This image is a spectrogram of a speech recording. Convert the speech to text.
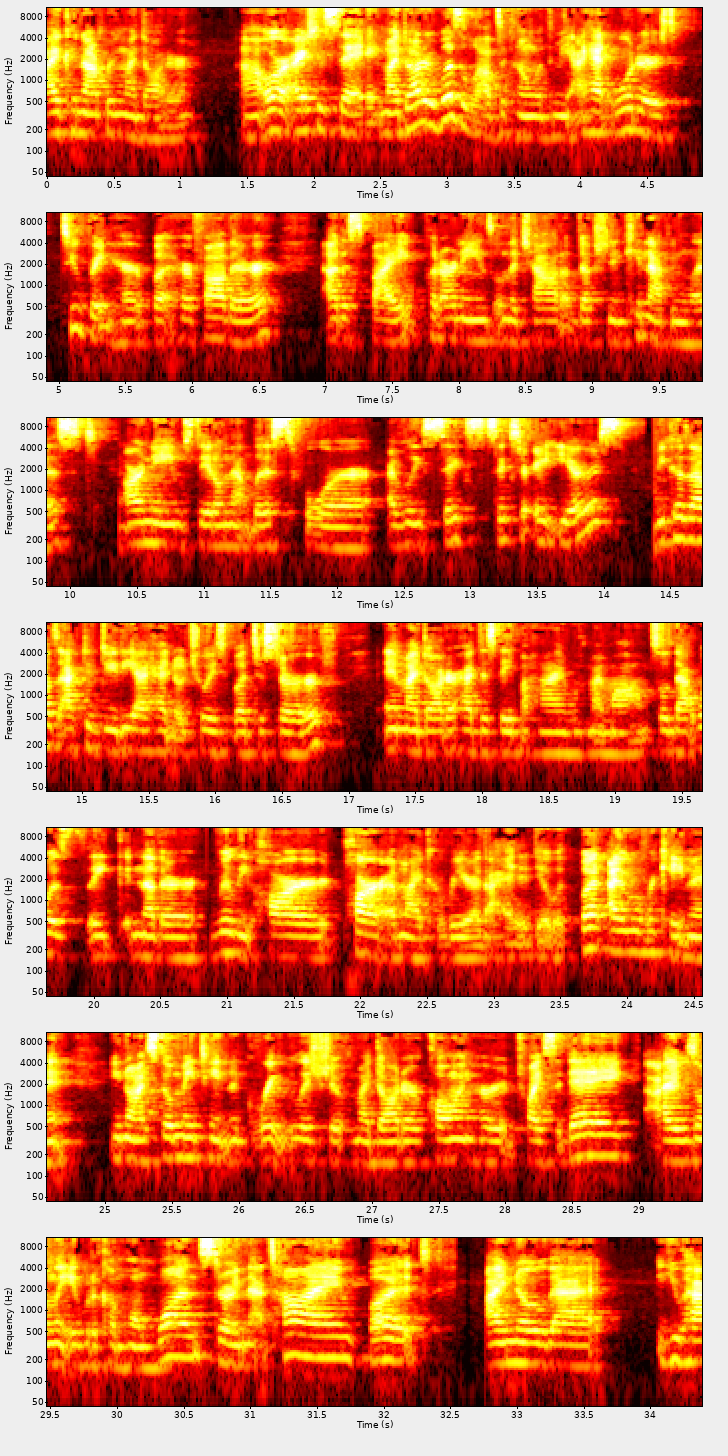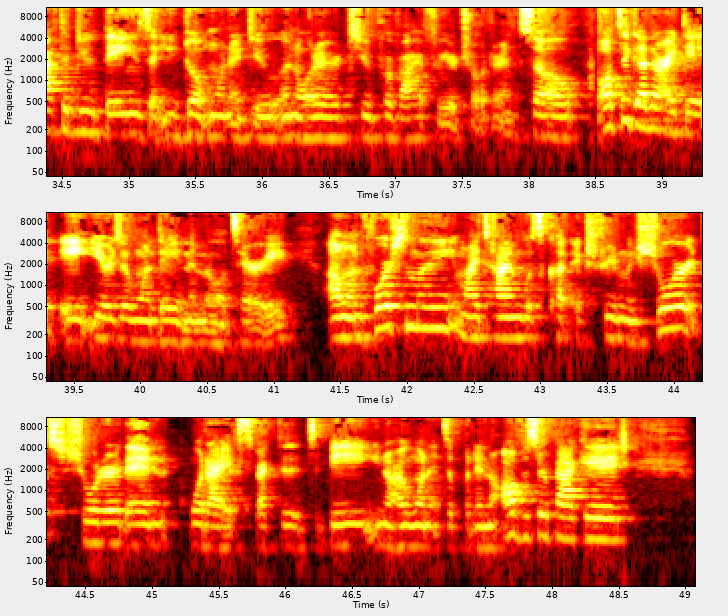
I could not bring my daughter. Uh, or I should say, my daughter was allowed to come with me. I had orders to bring her, but her father out of spite, put our names on the child abduction and kidnapping list. Our name stayed on that list for, I believe, six, six or eight years. Because I was active duty, I had no choice but to serve and my daughter had to stay behind with my mom. So that was like another really hard part of my career that I had to deal with. But I overcame it. You know, I still maintained a great relationship with my daughter, calling her twice a day. I was only able to come home once during that time, but I know that you have to do things that you don't want to do in order to provide for your children. So, altogether, I did eight years and one day in the military. Um, unfortunately, my time was cut extremely short, shorter than what I expected it to be. You know, I wanted to put in an officer package.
